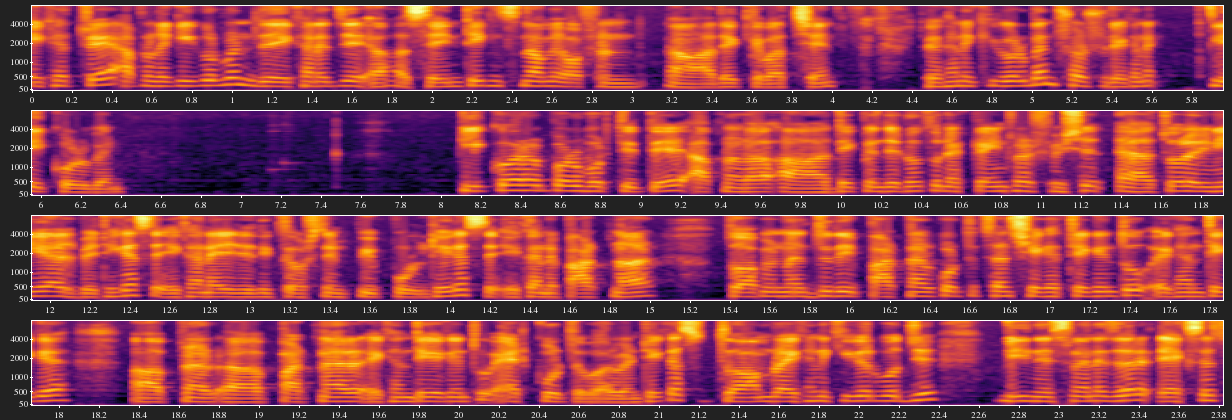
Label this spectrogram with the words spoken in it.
এই ক্ষেত্রে আপনারা কি করবেন যে এখানে যে সেন্টিংস নামে অপশন দেখতে পাচ্ছেন, তো এখানে কি করবেন? সরাসরি এখানে ক্লিক করবেন। ক্লিক করার পরবর্তীতে আপনারা দেখবেন যে নতুন একটা ইনফরমেশন চলে নিয়ে আসবে, ঠিক আছে? এখানে এই যে দেখতে পাচ্ছেন পিপুল ঠিক আছে? এখানে পার্টনার তো আপনার যদি পার্টনার করতে চান, সেক্ষেত্রে কিন্তু এখান থেকে আপনার পার্টনার এখান থেকে কিন্তু অ্যাড করতে পারবেন, ঠিক আছে? তো আমরা এখানে কি করব যে বিজনেস ম্যানেজার অ্যাক্সেস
